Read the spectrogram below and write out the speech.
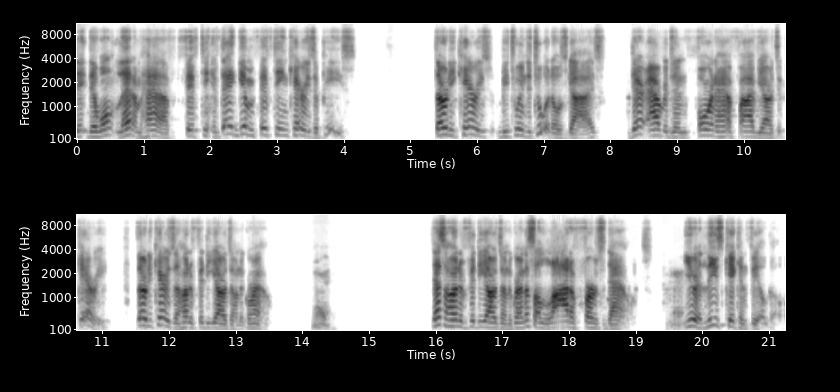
they, they won't let them have 15. If they give them 15 carries apiece, 30 carries between the two of those guys, they're averaging four and a half, five yards a carry. 30 carries 150 yards on the ground. Right. That's 150 yards on the ground. That's a lot of first downs. Right. You're at least kicking field goals.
